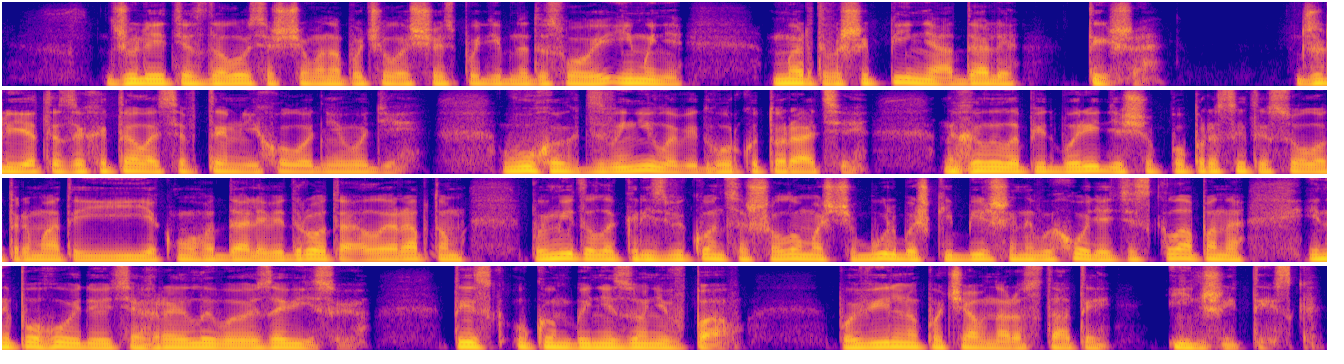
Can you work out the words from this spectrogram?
Джулієті здалося, що вона почула щось подібне до свого імені, мертве шипіння, а далі тиша. Джулієта захиталася в темній холодній воді. В ухах дзвеніло від гуркуту рації, нахилила підборіддя, щоб попросити соло тримати її якмога далі від рота, але раптом помітила крізь віконце шолома, що бульбашки більше не виходять із клапана і не погойдуються грайливою завісою. Тиск у комбінізоні впав. Повільно почав наростати інший тиск.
